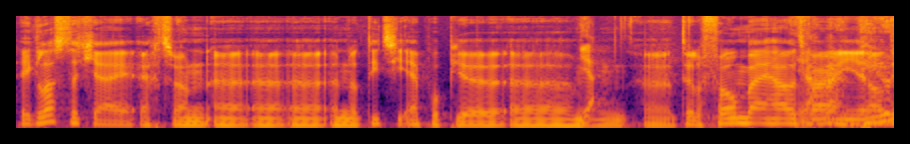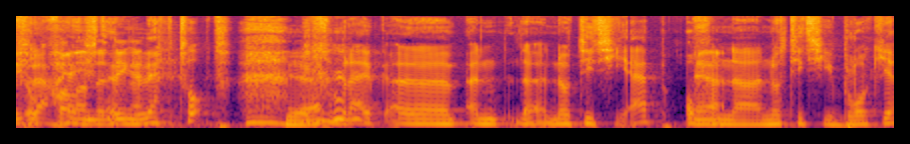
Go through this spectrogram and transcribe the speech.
ik las dat jij echt zo'n eh, eh, eh, notitie-app op je ehm, Ja. eh, telefoon bijhoudt... Ja, waarin je al die opvallende dingen... Laptop. Ja? Ik gebruik eh, een notitie-app of een eh, notitieblokje.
